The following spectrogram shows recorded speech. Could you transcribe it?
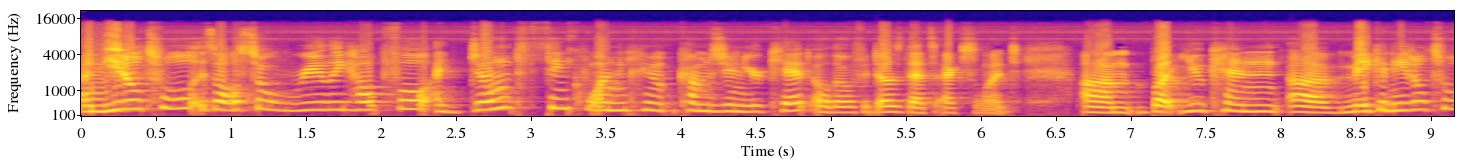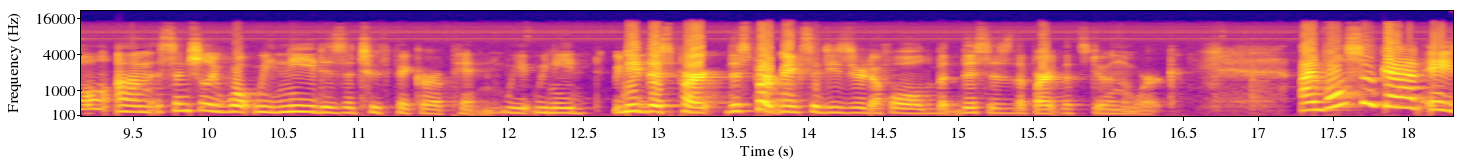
A needle tool is also really helpful. I don't think one comes in your kit, although if it does, that's excellent. Um, but you can uh, make a needle tool. Um, essentially, what we need is a toothpick or a pin. We, we, need, we need this part. This part makes it easier to hold, but this is the part that's doing the work. I've also got a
